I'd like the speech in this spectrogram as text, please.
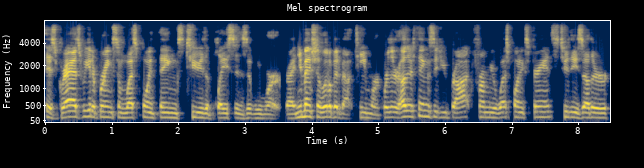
As grads, we get to bring some West Point things to the places that we work, right? And you mentioned a little bit about teamwork. Were there other things that you brought from your West Point experience to these other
